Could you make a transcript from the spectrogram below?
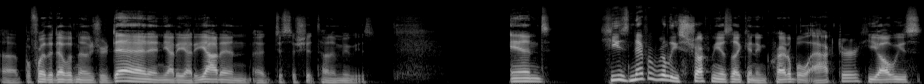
uh, Before the Devil Knows You're Dead and yada, yada, yada, and uh, just a shit ton of movies. And he's never really struck me as like an incredible actor. He always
